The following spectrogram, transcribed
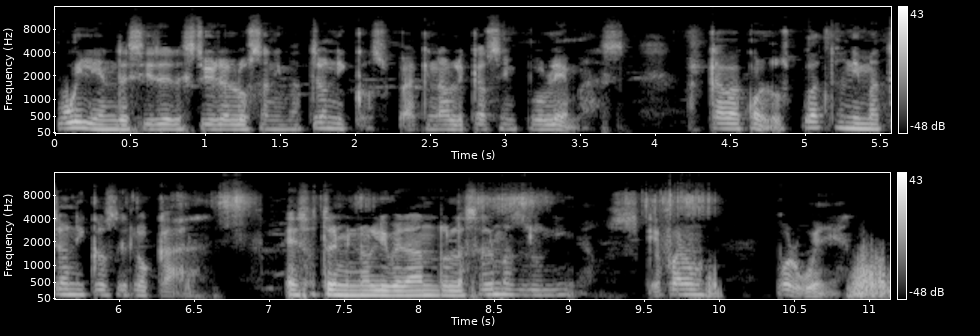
William decide destruir a los animatrónicos para que no le causen problemas. Acaba con los cuatro animatrónicos del local. Eso terminó liberando las almas de los niños, que fueron por William.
